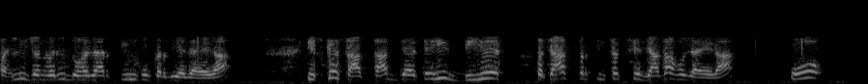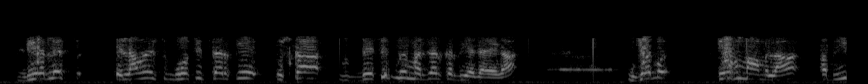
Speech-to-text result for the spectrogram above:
पहली जनवरी 2003 को कर दिया जाएगा। इसके साथ साथ जैसे ही डीए पचास प्रतिशत से ज़्यादा हो जाएगा, वो डियरलेस अलाउंस घोषित करके उसका बेसिक में मर्जर कर दिया जाएगा। जब यह मामला अभी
